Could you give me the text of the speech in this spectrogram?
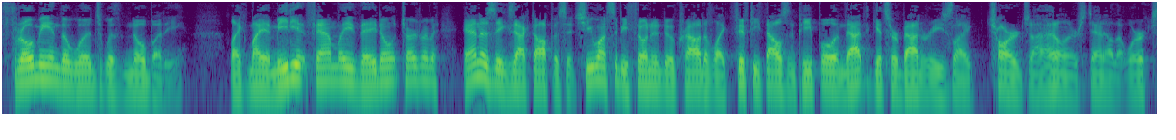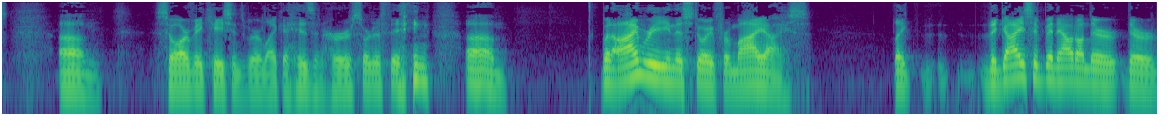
throw me in the woods with nobody. Like my immediate family, they don't charge my. Anna's the exact opposite. She wants to be thrown into a crowd of like 50,000 people, and that gets her batteries like charged. I don't understand how that works. Um, so our vacations were like a his and her sort of thing. Um, but I'm reading this story from my eyes. Like the guys have been out on their, their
